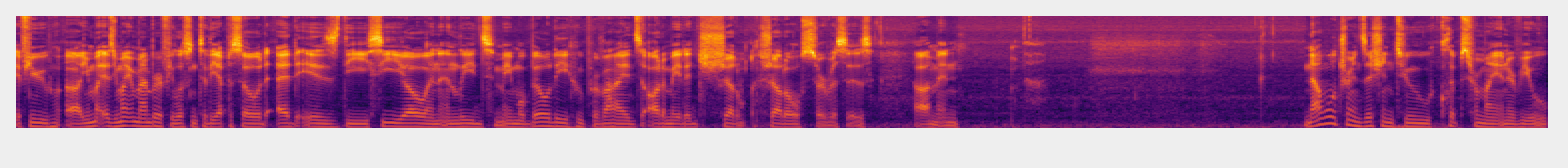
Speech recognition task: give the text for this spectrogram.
If you, uh, you might, as you might remember, if you listened to the episode, Ed is the CEO and, and leads May Mobility, who provides automated shuttle, shuttle services. Um, and now we'll transition to clips from my interview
